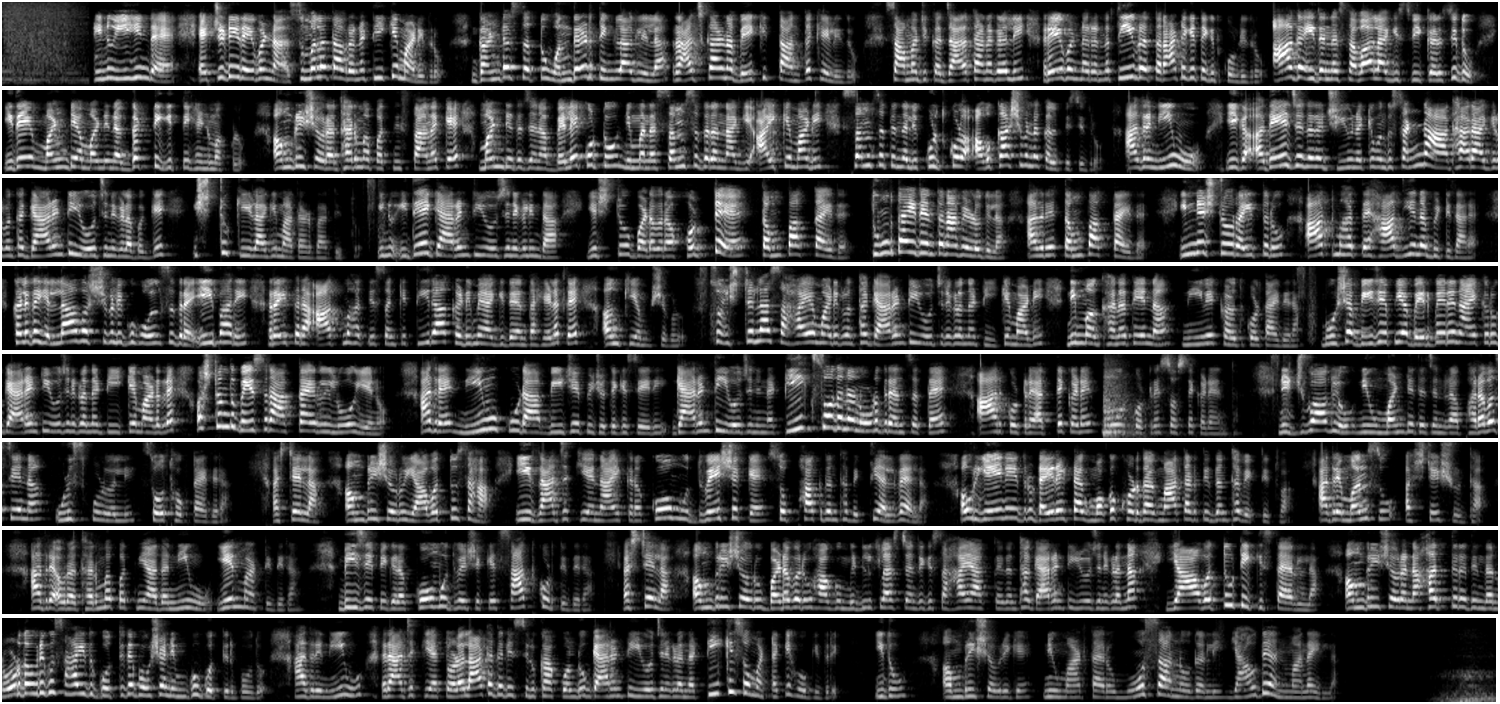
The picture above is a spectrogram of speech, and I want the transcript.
ಇನ್ನು ಈ ಹಿಂದೆ ಎಚ್ ಡಿ ರೇವಣ್ಣ ಸುಮಲತಾ ಅವರನ್ನ ಟೀಕೆ ಮಾಡಿದ್ರು. ಗಂಡಸತ್ತು ಒಂದೆರಡು ತಿಂಗಳಾಗ್ಲಿಲ್ಲ, ರಾಜಕಾರಣ ಬೇಕಿತ್ತಾ ಅಂತ ಕೇಳಿದ್ರು. ಸಾಮಾಜಿಕ ಜಾಲತಾಣಗಳಲ್ಲಿ ರೇವಣ್ಣರನ್ನ ತೀವ್ರ ತರಾಟೆಗೆ ತೆಗೆದುಕೊಂಡಿದ್ರು. ಆಗ ಇದನ್ನ ಸವಾಲಾಗಿ ಸ್ವೀಕರಿಸಿದ್ದು ಇದೇ ಮಂಡ್ಯ ಮಣ್ಣಿನ ಗಟ್ಟಿಗಿತ್ತಿ ಹೆಣ್ಮಕ್ಳು. ಅಂಬರೀಷ್ ಅವರ ಧರ್ಮ ಪತ್ನಿ ಸ್ಥಾನಕ್ಕೆ ಮಂಡ್ಯದ ಜನ ಬೆಲೆ ಕೊಟ್ಟು ನಿಮ್ಮನ್ನ ಸಂಸದರನ್ನಾಗಿ ಆಯ್ಕೆ ಮಾಡಿ ಸಂಸತ್ತಿನಲ್ಲಿ ಕುಳಿತುಕೊಳ್ಳೋ ಅವಕಾಶವನ್ನ ಕಲ್ಪಿಸಿದ್ರು. ಆದ್ರೆ ನೀವು ಈಗ ಅದೇ ಜನರ ಜೀವನಕ್ಕೆ ಒಂದು ಸಣ್ಣ ಆಧಾರ ಆಗಿರುವಂತಹ ಗ್ಯಾರಂಟಿ ಯೋಜನೆಗಳ ಬಗ್ಗೆ ಇಷ್ಟು ಕೀಳಾಗಿ ಮಾತಾಡಬಾರ್ದಿತ್ತು. ಇನ್ನು ಇದೇ ಗ್ಯಾರಂಟಿ ಯೋಜನೆಗಳಿಂದ ಎಷ್ಟೋ ಬಡವರ ಹೊಟ್ಟೆ ತಂಪಾಗ್ತಾ ಇದೆ. ತುಂಬ್ತಾ ಇದೆ ಅಂತ ನಾವು ಹೇಳೋದಿಲ್ಲ, ಆದರೆ ತಂಪಾಗ್ತಾ ಇದೆ. ಇನ್ನೆಷ್ಟೋ ರೈತರು ಆತ್ಮಹತ್ಯೆ ಹಾದಿಯನ್ನು ಬಿಟ್ಟಿದ್ದಾರೆ. ಕಳೆದ ಎಲ್ಲ ವರ್ಷಗಳಿಗೂ ಹೋಲಿಸಿದ್ರೆ ಈ ಬಾರಿ ರೈತರ ಆತ್ಮಹತ್ಯೆ ಸಂಖ್ಯೆ ತೀರಾ ಕಡಿಮೆ ಆಗಿದೆ ಅಂತ ಹೇಳುತ್ತೆ ಅಂಕಿಅಂಶಗಳು ಸೊ ಇಷ್ಟೆಲ್ಲ ಸಹಾಯ ಮಾಡಿರುವಂಥ ಗ್ಯಾರಂಟಿ ಯೋಜನೆಗಳನ್ನು ಟೀಕೆ ಮಾಡಿ ನಿಮ್ಮ ಘನತೆಯನ್ನ ನೀವೇ ಕಳೆದುಕೊಳ್ತಾ ಇದ್ದೀರಾ? ಬಹುಶಃ ಬಿಜೆಪಿಯ ಬೇರೆ ಬೇರೆ ನಾಯಕರು ಗ್ಯಾರಂಟಿ ಯೋಜನೆಗಳನ್ನು ಟೀಕೆ ಮಾಡಿದ್ರೆ ಅಷ್ಟೊಂದು ಬೇಸರ ಆಗ್ತಾ ಇರಲಿಲ್ವೋ ಏನೋ. ಆದರೆ ನೀವು ಕೂಡ ಬಿಜೆಪಿ ಜೊತೆಗೆ ಸೇರಿ ಗ್ಯಾರಂಟಿ ಯೋಜನೆಯನ್ನು ಟೀಕ್ಸೋದನ್ನ ನೋಡಿದ್ರೆ ಅನ್ಸುತ್ತೆ, ಆರು ಕೊಟ್ರೆ ಅತ್ತೆ ಕಡೆ, ಮೂರು ಕೊಟ್ರೆ ಸೊಸೆ ಕಡೆ ಅಂತ. ನಿಜವಾಗ್ಲೂ ನೀವು ಮಂಡ್ಯದ ಜನರ ಭರವಸೆಯನ್ನ ಉಳಿಸ್ಕೊಳ್ಳುವಲ್ಲಿ ಸೋತ್ ಹೋಗ್ತಾ ಇದ್ದೀರಾ? ಅಷ್ಟೇ ಅಲ್ಲ, ಅಂಬರೀಷ್ ಅವರು ಯಾವತ್ತೂ ಸಹ ಈ ರಾಜಕೀಯ ನಾಯಕರ ಕೋಮು ದ್ವೇಷಕ್ಕೆ ಸೊಪ್ಪು ಹಾಕದಂಥ ವ್ಯಕ್ತಿ ಅಲ್ವೇ ಅಲ್ಲ. ಅವ್ರು ಏನೇ ಇದ್ರು ಡೈರೆಕ್ಟಾಗಿ ಮೊಖಕ್ಕೆ ಹೊಡೆದಾಗ ಮಾತಾಡ್ತಿದ್ದಂಥ ವ್ಯಕ್ತಿತ್ವ. ಆದರೆ ಮನಸ್ಸು ಅಷ್ಟೇ ಶುದ್ಧ. ಆದರೆ ಅವರ ಧರ್ಮಪತ್ನಿಯಾದ ನೀವು ಏನು ಮಾಡ್ತಿದ್ದೀರಾ? ಬಿ ಜೆ ಪಿಗರ ಕೋಮುದ್ವೇಷಕ್ಕೆ ಸಾಥ್ ಕೊಡ್ತಿದ್ದೀರಾ? ಅಷ್ಟೇ ಅಲ್ಲ, ಅಂಬರೀಷ್ ಅವರು ಬಡವರು ಹಾಗೂ ಮಿಡ್ಲ್ ಕ್ಲಾಸ್ ಜನರಿಗೆ ಸಹಾಯ ಆಗ್ತಾ ಇದ್ದಂಥ ಗ್ಯಾರಂಟಿ ಯೋಜನೆಗಳನ್ನು ಯಾವತ್ತೂ ಟೀಕಿಸ್ತಾ ಇರಲಿಲ್ಲ. ಅಂಬರೀಷ್ ಅವರನ್ನ ಹತ್ತಿರದಿಂದ ನೋಡಿದವರಿಗೂ ಸಹ ಇದು ಗೊತ್ತಿದೆ, ಬಹುಶಃ ನಿಮಗೂ ಗೊತ್ತಿರಬಹುದು ಆದರೆ ನೀವು ರಾಜಕೀಯ ತೊಳಲಾಟದಲ್ಲಿ ಸಿಲುಕಾಕೊಂಡು ಗ್ಯಾರಂಟಿ ಯೋಜನೆಗಳನ್ನು ಟೀಕಿಸೋ ಮಟ್ಟಕ್ಕೆ ಹೋಗಿದ್ರಿ. ಇದು ಅಂಬರೀಷ್ ಅವರಿಗೆ ನೀವು ಮಾಡ್ತಾ ಇರೋ ಮೋಸ ಅನ್ನೋದರಲ್ಲಿ ಯಾವುದೇ ಅನುಮಾನ ಇಲ್ಲ.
